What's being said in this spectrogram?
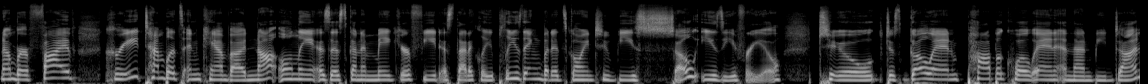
Number five, create templates in Canva. Not only is this going to make your feed aesthetically pleasing, but it's going to be so easy for you to just go in, pop a quote in, and then be done.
